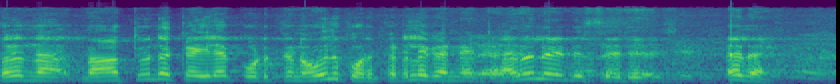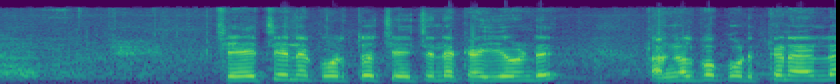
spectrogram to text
ഒരു നാത്തുവിന്റെ കയ്യിലേക്ക് കൊടുക്കണം ഓൽ കൊടുക്കട്ടെ അല്ലേ അതല്ലേ എന്റെ ശരി. അല്ലേ? ചേച്ചീനെ കൊടുത്തോ? ചേച്ചീന്റെ കൈ കൊണ്ട്. തങ്ങളിപ്പോൾ കൊടുക്കണമല്ല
